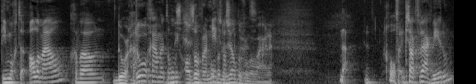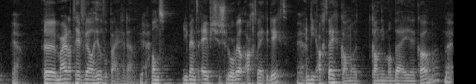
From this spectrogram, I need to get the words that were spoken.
Die mochten allemaal gewoon Doorgaan. met ons alsof er niks Onder dezelfde voorwaarden. Nou, ik zou het vandaag weer doen. Ja. Eh, maar dat heeft wel heel veel pijn gedaan. Ja. Want je bent eventjes door wel acht weken dicht. Ja. In die acht weken kan, nooit- kan niemand bij je komen. Nee.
